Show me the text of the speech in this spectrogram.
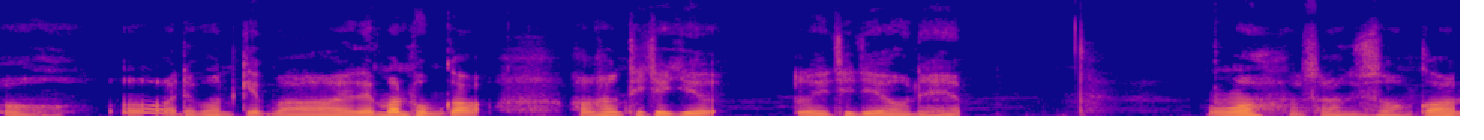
อ๋ออ๋อไดมอนเก็บไว้ไดมอนผมก็ค่อนข้างที่จะเยอะเลยทีเดียวนะครับอ๋อสามสิบสองก้อน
